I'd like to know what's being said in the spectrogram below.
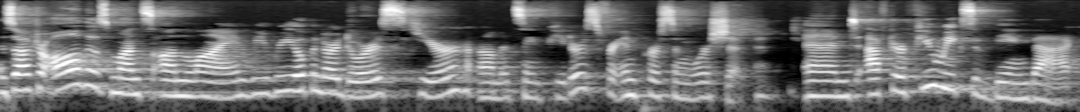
And so after all those months online, we reopened our doors here um, at St. Peter's for in-person worship. And after a few weeks of being back,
